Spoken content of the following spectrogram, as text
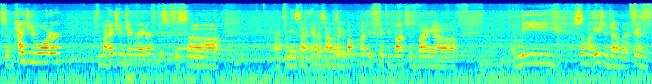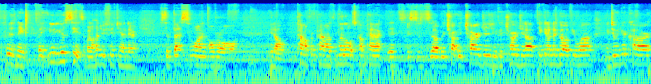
so hydrogen water from my hydrogen generator. It's, it's uh, I forget. It's on Amazon. It was like about 150 bucks. It was by uh, Lee, some Asian gentleman. I forget his, I forget his name, but you, you'll see it's about 150 on there. It's the best one overall. You know, pound for pound, it's little, it's compact, it's, it's, it's uh, rechar- it charges, you can charge it up, take it on the go if you want, you do it in your car,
